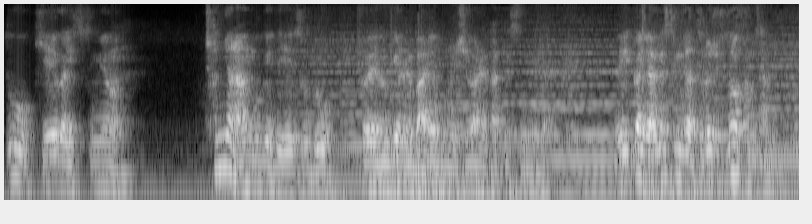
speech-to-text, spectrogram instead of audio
또 기회가 있으면 천년 왕국에 대해서도 저의 의견을 말해보는 시간을 갖겠습니다. 여기까지 하겠습니다. 들어주셔서 감사합니다.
